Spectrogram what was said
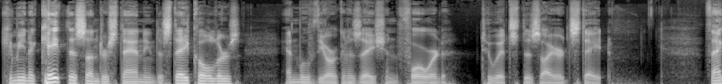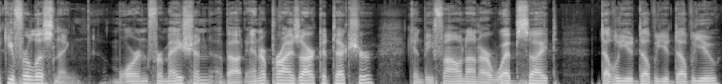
communicate this understanding to stakeholders, and move the organization forward to its desired state. Thank you for listening. More information about enterprise architecture can be found on our website, www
